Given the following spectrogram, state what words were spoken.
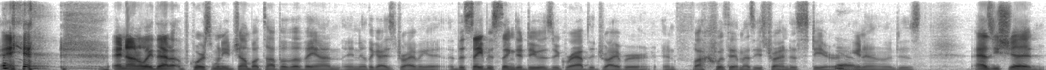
And, and not only that, of course, when you jump on top of a van and you know the guy's driving it, the safest thing to do is to grab the driver and fuck with him as he's trying to steer. Yeah. You know, just as you should.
